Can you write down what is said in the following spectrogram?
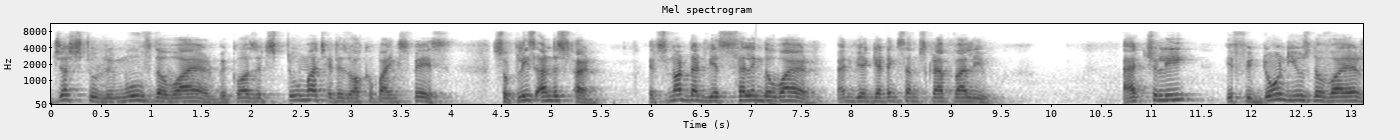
just to remove the wire because it's too much, it is occupying space. So please understand, it's not that we are selling the wire and we are getting some scrap value. Actually, if we don't use the wire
